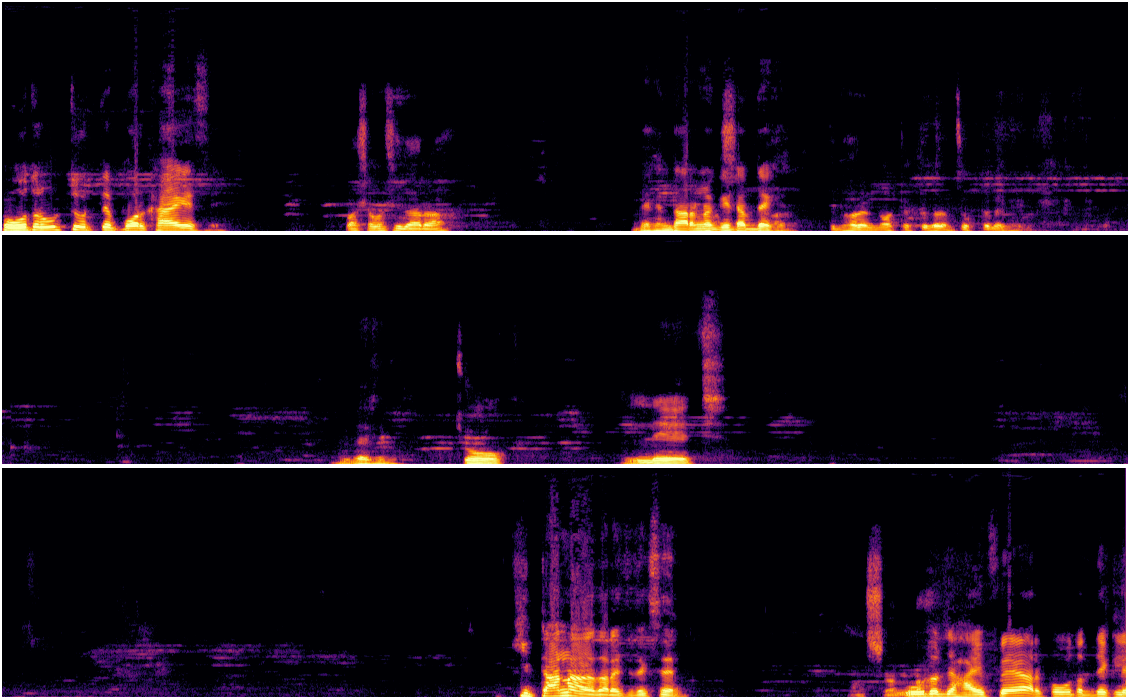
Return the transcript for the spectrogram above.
কবুতর উঠতে উঠতে পর খায় গেছে। পাশাপাশি দ্বারা দেখেন দাঁড়ানো গেট আপ দেখেন ধরেন নটটা একটু ধরেন চোখটা দেখেন। দেখেন চোখ লেজ কি টানা দাঁড়াইছে দেখছেন? মাশাআল্লাহ। কবুতর যে হাই ফ্লায়ার কবুতর দেখলে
